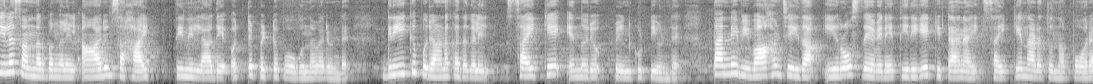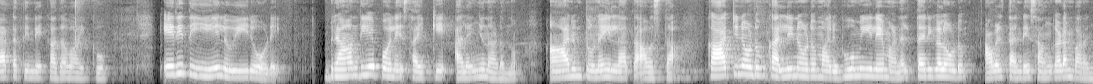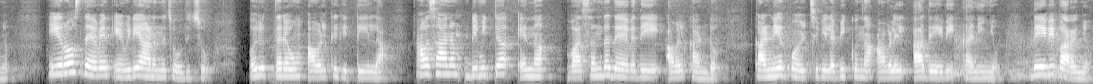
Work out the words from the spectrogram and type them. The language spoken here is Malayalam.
ചില സന്ദർഭങ്ങളിൽ ആരും സഹായത്തിനില്ലാതെ ഒറ്റപ്പെട്ടു പോകുന്നവരുണ്ട്. ഗ്രീക്ക് പുരാണ കഥകളിൽ സൈക്കെ എന്നൊരു പെൺകുട്ടിയുണ്ട്. തന്നെ വിവാഹം ചെയ്ത ഈറോസ് ദേവനെ തിരികെ കിട്ടാനായി സൈക്കെ നടത്തുന്ന പോരാട്ടത്തിന്റെ കഥ വായിക്കൂ. എരിതീയെ ലുയിരോടെ. ഭ്രാന്തിയെപ്പോലെ സൈക്കെ അലഞ്ഞു നടന്നു. ആരും തുണയില്ലാത്ത അവസ്ഥ. കാറ്റിനോടും കല്ലിനോടും മരുഭൂമിയിലെ മണൽത്തരികളോടും അവൾ തന്റെ സങ്കടം പറഞ്ഞു. ഈറോസ് ദേവൻ എവിടെയാണെന്ന് ചോദിച്ചു. ഒരു ഉത്തരവും അവൾക്ക് കിട്ടിയില്ല. അവസാനം ഡിമിറ്റർ എന്ന വസന്ത ദേവതയെ അവൾ കണ്ടു. കണ്ണീർ പൊഴിച്ച് വിലപിക്കുന്ന അവളിൽ ആ ദേവി കനിഞ്ഞു. ദേവി പറഞ്ഞു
